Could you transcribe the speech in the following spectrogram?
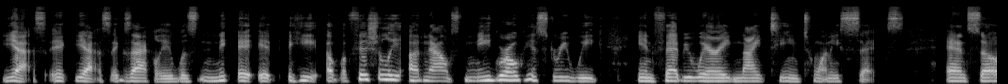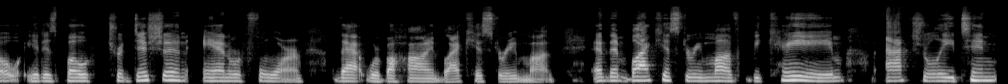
Yes, it, yes, exactly. It was it, it, He officially announced Negro History Week in February 1926. And so it is both tradition and reform that were behind Black History Month. And then Black History Month became actually 10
